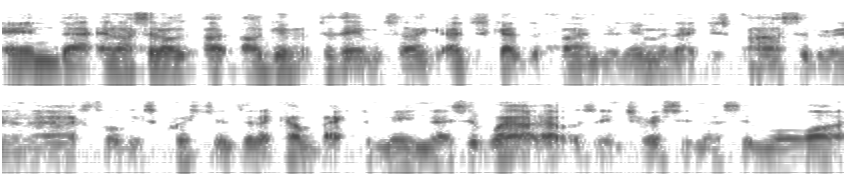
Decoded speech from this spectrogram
and uh, and I said I'll, I'll, give it to them. So I, I, just gave the phone to them, and they just passed it around. I asked all these questions, and it come back to me, and they said, "Wow, that was interesting." And I said, well, "Why?"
